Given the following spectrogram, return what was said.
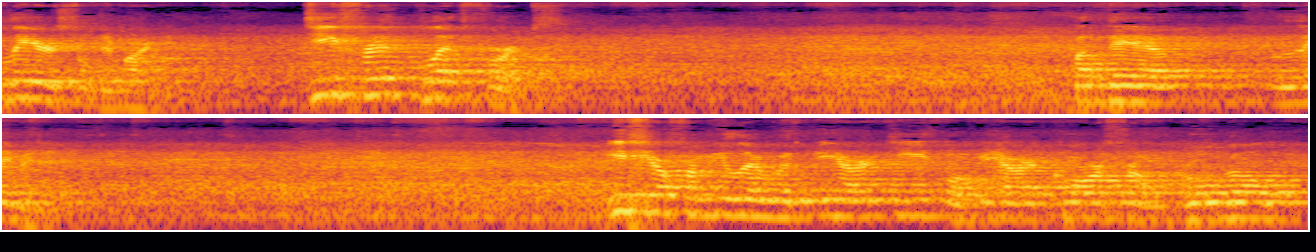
players on the market, different platforms, but they are limited. If you're familiar with ARKit or ARCore from Google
